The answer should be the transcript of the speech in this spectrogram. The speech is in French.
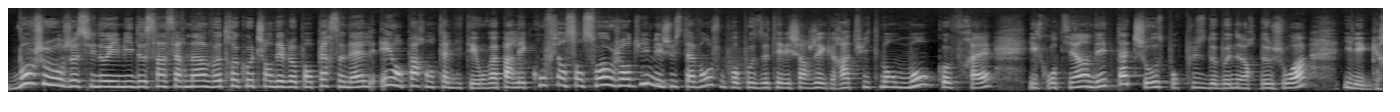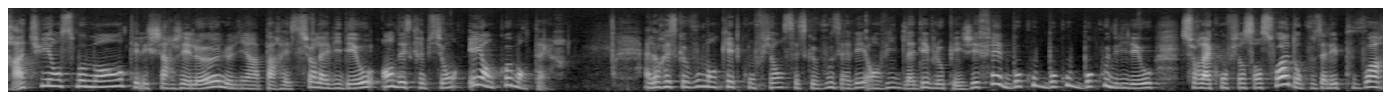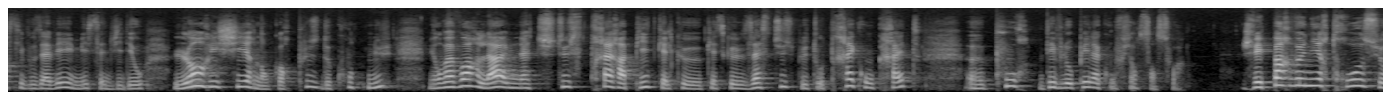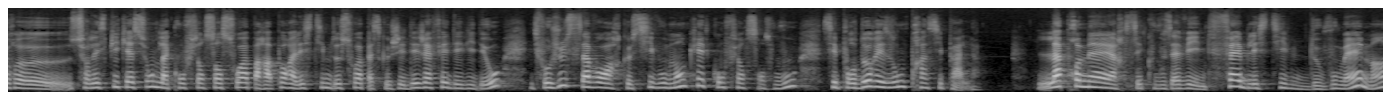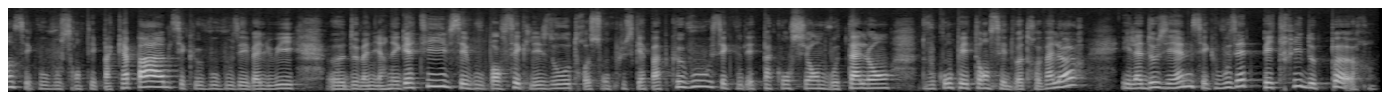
Bonjour, je suis Noémie de Saint-Cernin, votre coach en développement personnel et en parentalité. On va parler confiance en soi aujourd'hui, mais juste avant, je vous propose de télécharger gratuitement mon coffret. Il contient des tas de choses pour plus de bonheur, de joie. Il est gratuit en ce moment, téléchargez-le, le lien apparaît sur la vidéo, en description et en commentaire. Alors, est-ce que vous manquez de confiance? Est-ce que vous avez envie de la développer? J'ai fait beaucoup, beaucoup, beaucoup de vidéos sur la confiance en soi, donc vous allez pouvoir, si vous avez aimé cette vidéo, l'enrichir d'encore plus de contenu. Mais on va voir là une astuce très rapide, quelques, quelques astuces plutôt très concrètes euh, pour développer la confiance en soi. Je vais pas revenir trop sur, euh, sur l'explication de la confiance en soi par rapport à l'estime de soi parce que j'ai déjà fait des vidéos. Il faut juste savoir que si vous manquez de confiance en vous, c'est pour deux raisons principales. La première, c'est que vous avez une faible estime de vous-même, hein, c'est que vous ne vous sentez pas capable, c'est que vous vous évaluez euh, de manière négative, c'est que vous pensez que les autres sont plus capables que vous, c'est que vous n'êtes pas conscient de vos talents, de vos compétences et de votre valeur. Et la deuxième, c'est que vous êtes pétri de peur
